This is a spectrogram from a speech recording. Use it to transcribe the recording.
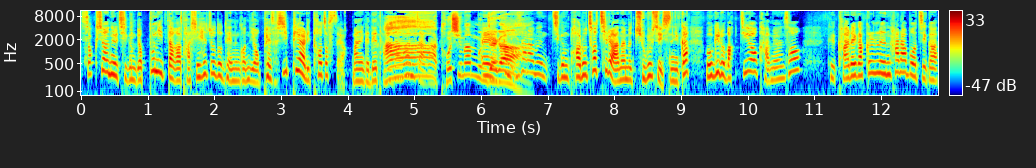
석션을 지금 몇 분 있다가 다시 해줘도 되는 건데 옆에서 CPR이 터졌어요. 만약에 내 담당 환자가. 아, 더 심한 네, 문제가. 그럼 이 사람은 지금 바로 처치를 안 하면 죽을 수 있으니까 거기로 막 뛰어가면서 그 가래가 끓는 할아버지가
